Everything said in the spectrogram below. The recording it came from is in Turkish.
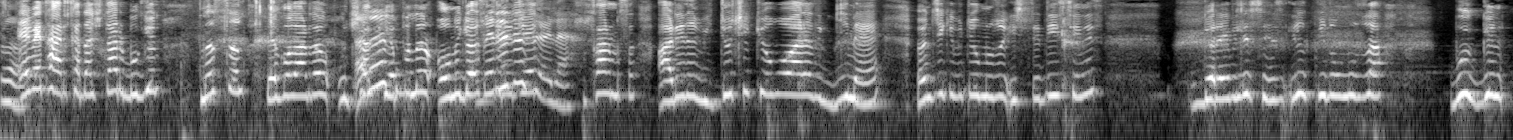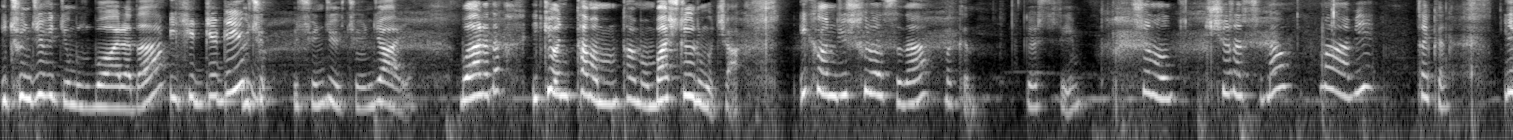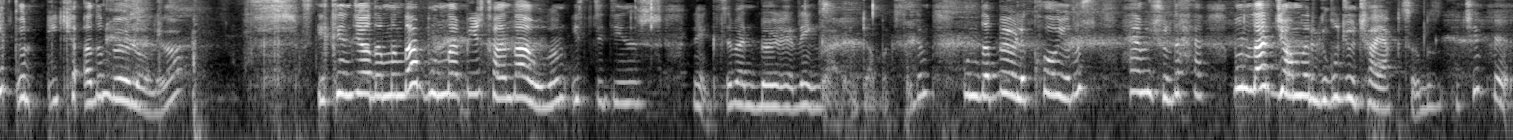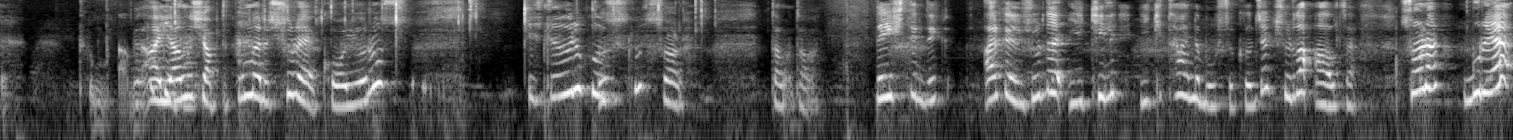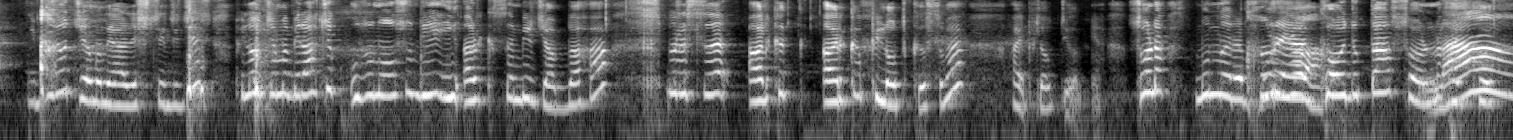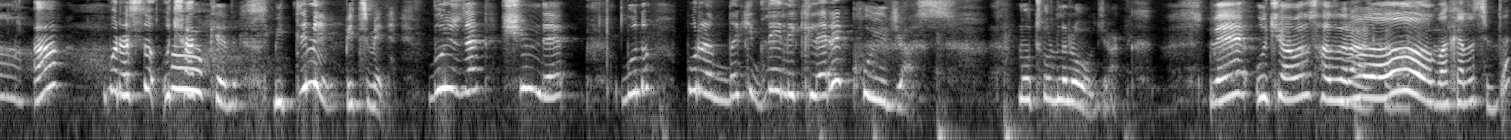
Evet arkadaşlar bugün nasıl Legolardan uçak Evet. yapılır onu göstereceğiz. Susar mısın? Arya da video çekiyor bu arada yine. Önceki videomuzu istediyseniz görebilirsiniz. İlk videomuzda bugün üçüncü videomuz bu arada. İkinci değil mi? Üç, üçüncü, üçüncü Arya. Bu arada ilk ön tamam tamam başlıyorum uçağa. İlk önce şurasına bakın göstereyim. Şunun şurasına mavi takın. İlk iki adım böyle oluyor. İkinci adımında bununla bir tane daha bulun. İstediğiniz renkte ben böyle rengarenk yapmak istedim. Bunu da böyle koyuyoruz. Hem şurada hem... Bunlar camları yolcu uçağı yaptığımız için. Ay yanlış yaptık. Bunları şuraya koyuyoruz. İşte öyle koyuyoruz. Sonra. Tamam tamam. Değiştirdik. Arkadaşlar şurada ikili iki tane boşluk kalacak. Şurada altı. Sonra buraya pilot camını yerleştireceğiz. Pilot camı birazcık uzun olsun diye arkasına bir cam daha. Burası arka arka pilot kısmı. Ay pilot diyorum ya. Sonra bunları buraya koyduktan sonra Ay, koy- Ha? Burası uçak kedi. Bitti mi? Bitmedi. Bu yüzden şimdi bunu buradaki deliklere koyacağız. Motorları olacak. Ve uçağımız hazır arkadaşlar. Bakalım şimdi.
